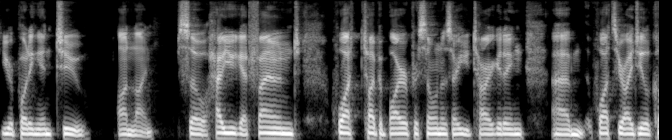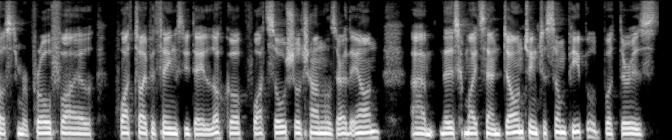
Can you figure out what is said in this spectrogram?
you're putting into online. So, how you get found, what type of buyer personas are you targeting, um, what's your ideal customer profile, what type of things do they look up, what social channels are they on. Um, this might sound daunting to some people, but there is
